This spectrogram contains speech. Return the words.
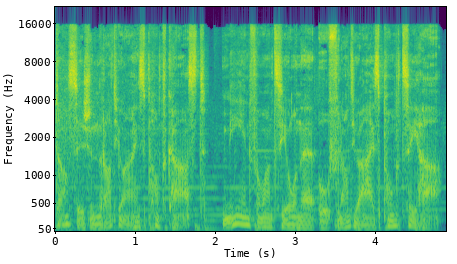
Das ist ein Radio 1 Podcast. Mehr Informationen auf radio1.ch.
